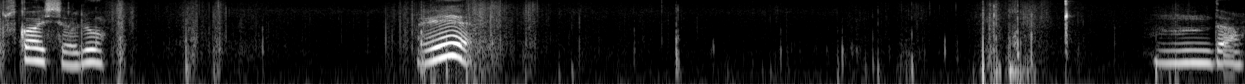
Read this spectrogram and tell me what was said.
Пускайся, алло. Е! Да.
